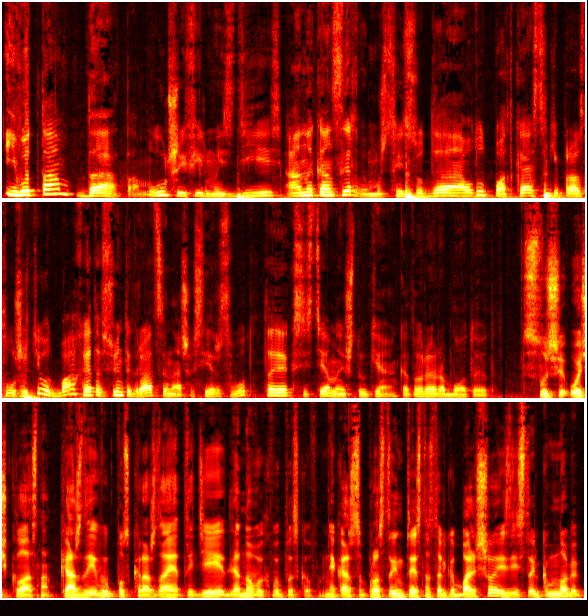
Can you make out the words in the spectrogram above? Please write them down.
И вот там, да, там лучшие фильмы здесь. А на концерт вы можете сходить сюда, вот тут подкастики прослушать. И вот бах, это все интеграция наших сервисов. Вот это системные штуки, которые работают. Слушай, очень классно. Каждый выпуск рождает идеи для новых выпусков. Мне кажется, просто МТС настолько большой, здесь столько много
